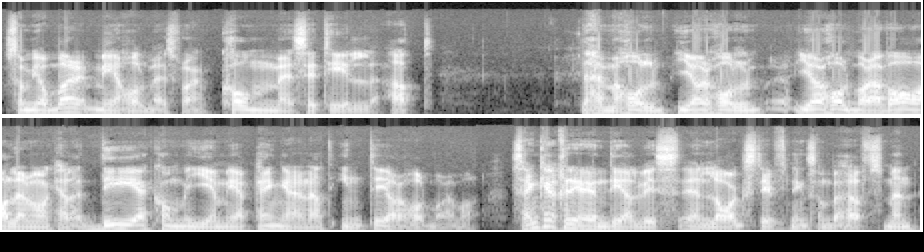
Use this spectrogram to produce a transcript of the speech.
som jobbar med hållbarhetsfrågan kommer se till att det här med håll, gör, håll, gör hållbara val eller vad man kallar det. Det kommer ge mer pengar än att inte göra hållbara val. Sen kanske det är en delvis en lagstiftning som behövs. Men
